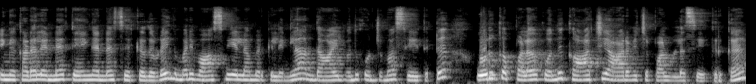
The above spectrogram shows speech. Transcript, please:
நீங்கள் கடலை எண்ணெய் தேங்காய் எண்ணெய் சேர்க்கறத விட இந்த மாதிரி வாசனை இல்லாமல் இருக்கு இல்லைங்களா? அந்த ஆயில் வந்து கொஞ்சமாக சேர்த்துட்டு ஒரு கப் அளவுக்கு வந்து காய்ச்சி ஆரம்பிச்ச பால் உள்ள சேர்த்துருக்கேன்.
